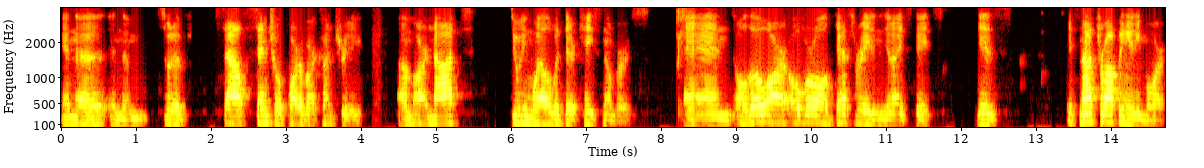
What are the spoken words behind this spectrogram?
in the in the sort of South central part of our country um, are not doing well with their case numbers. And although our overall death rate in the United States is it's not dropping anymore.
